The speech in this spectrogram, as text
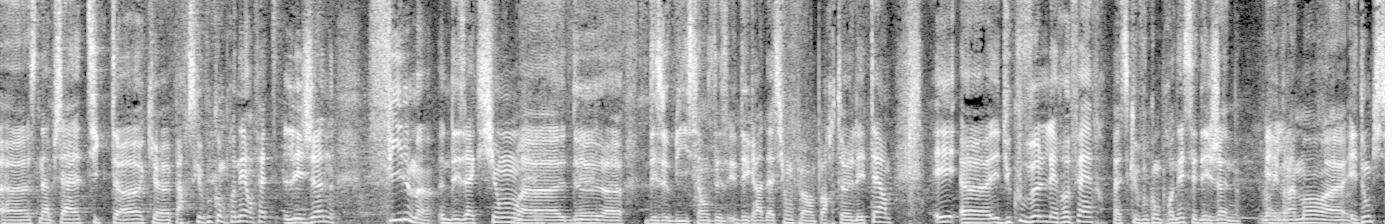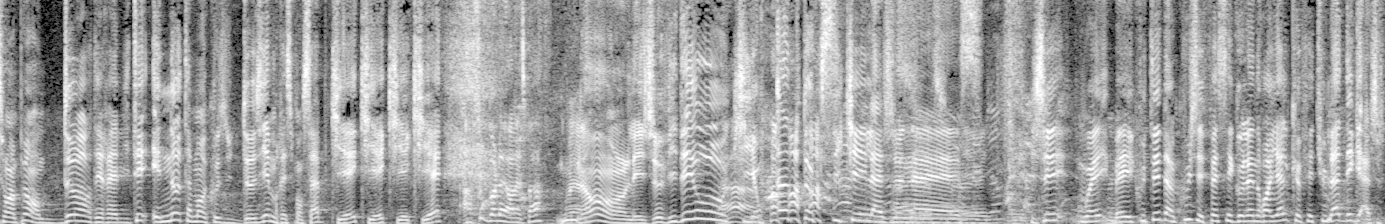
euh, Snapchat, TikTok, euh, parce que vous comprenez, en fait, les jeunes filment des actions euh, de désobéissance, euh, des dégradations, peu importe les termes, et, du coup veulent les refaire, parce que vous comprenez, c'est des jeunes. Et vraiment, et donc ils sont un peu en dehors des réalités, et notamment à cause du deuxième responsable, qui est, qui est, qui est, qui est... Un footballeur, n'est-ce pas? Non, les jeux vidéo ah. qui ont intoxiqué la jeunesse. J'ai, ouais, bah écoutez, d'un coup j'ai fait Ségolène Royal, que fais-tu là? Dégage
